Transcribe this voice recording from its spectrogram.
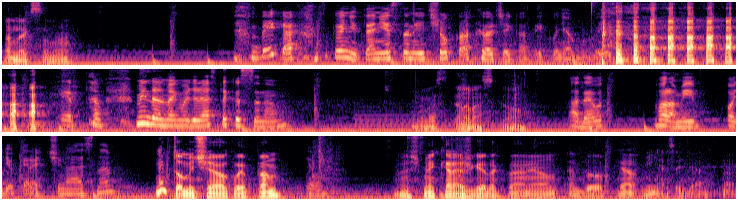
Emlékszem rá. Békákat könnyű tenyészteni, így sokkal költséghatékonyabb a bék. Értem. Mindent megmagyarázta, köszönöm. Nem ezt kell, nem ezt kell. Na de ott valami fagyokeret csinálsz, nem? Nem tudom, mit csinálok éppen. Jó. És még keresgélek várjál. Ebből kell... Mi ez egyáltalán?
